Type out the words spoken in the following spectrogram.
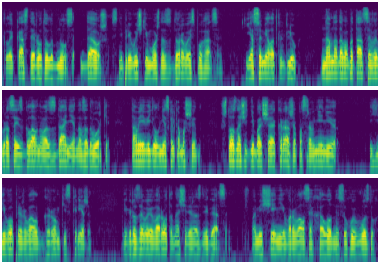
Клыкастый рот улыбнулся. «Да уж, с непривычки можно здорово испугаться». Я сумел открыть люк. Нам надо попытаться выбраться из главного здания на задворке. Там я видел несколько машин. Что значит небольшая кража по сравнению... Его прервал громкий скрежет, и грузовые ворота начали раздвигаться. В помещении ворвался холодный сухой воздух.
